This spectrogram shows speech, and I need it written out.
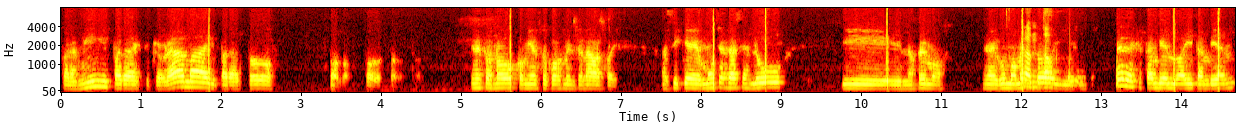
para mí, para este programa y para todos, todo, todo, todo, todo. En estos nuevos comienzos que vos mencionabas hoy. Así que muchas gracias, Lu, y nos vemos en algún momento. Y ustedes que están viendo ahí también,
